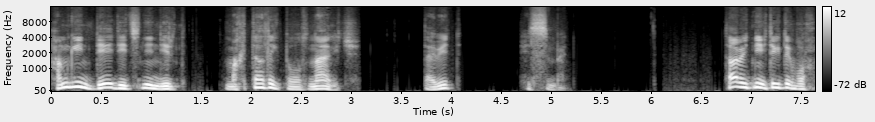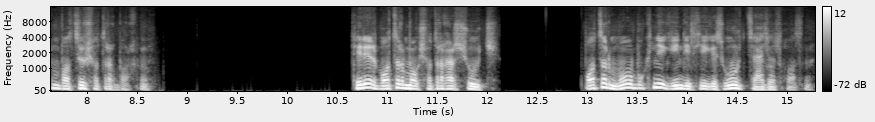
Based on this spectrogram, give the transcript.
хамгийн дээд эзний нэрд магтаалыг дуулнаа гэж Давид хэлсэн байна. Та бидний итгэдэг бурхан бол зөв шударга бурхан. Тэрээр бузар мууг шударгаар шүүж бузар муу бүхнийг энэ дэлхийгээс үр зайлуулах болно.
